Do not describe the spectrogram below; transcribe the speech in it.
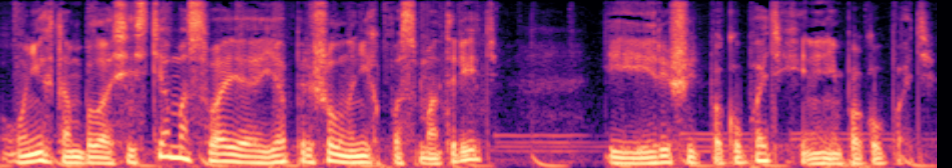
У них там была система своя, я пришел на них посмотреть и решить, покупать их или не покупать.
